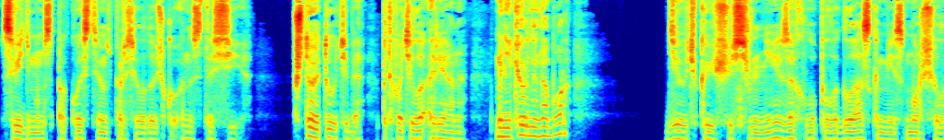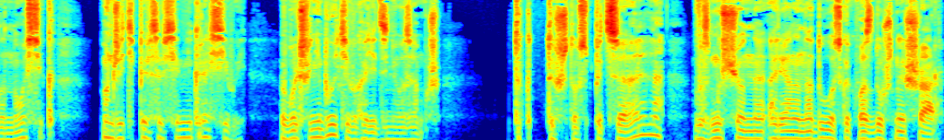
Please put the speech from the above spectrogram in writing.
С видимым спокойствием спросила дочку Анастасия. «Что это у тебя?» — подхватила Ариана. «Маникюрный набор?» Девочка еще сильнее захлопала глазками и сморщила носик. «Он же теперь совсем некрасивый. Вы больше не будете выходить за него замуж?» «Так ты что, специально?» Возмущенная Ариана надулась, как воздушный шар.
